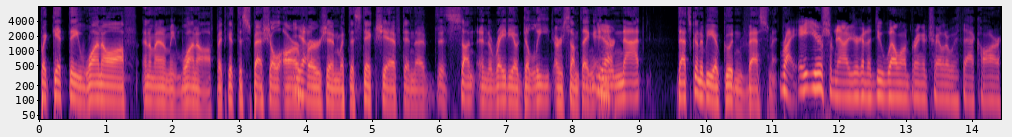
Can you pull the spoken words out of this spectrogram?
but get the one off, and I don't mean one off, but get the special R Yeah. version with the stick shift and the, the sun and the radio delete or something, and Yeah. you're not. That's going to be a good investment. Right. Eight years from now, you're going to do well on Bring a Trailer with that car.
